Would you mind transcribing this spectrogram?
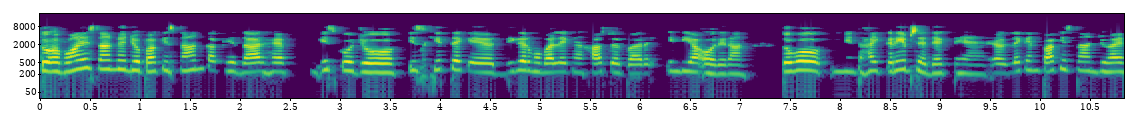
تو افغانستان میں جو پاکستان کا کردار ہے، اس کو جو، اس خطے کے دیگر ممالک ہیں، خاص طور پر انڈیا اور ایران تو وہ انتہائی قریب سے دیکھتے ہیں۔ لیکن پاکستان جو ہے،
